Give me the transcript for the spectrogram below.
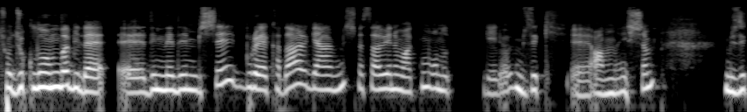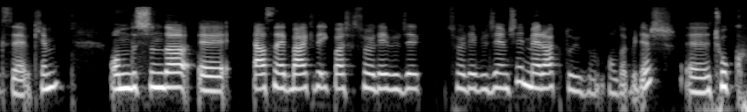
çocukluğumda bile e, dinlediğim bir şey buraya kadar gelmiş. Mesela benim aklıma onu geliyor. Müzik e, anlayışım, müzik zevkim. Onun dışında e, aslında belki de ilk başta söyleyebilecek söyleyebileceğim şey merak duygum olabilir. E, çok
